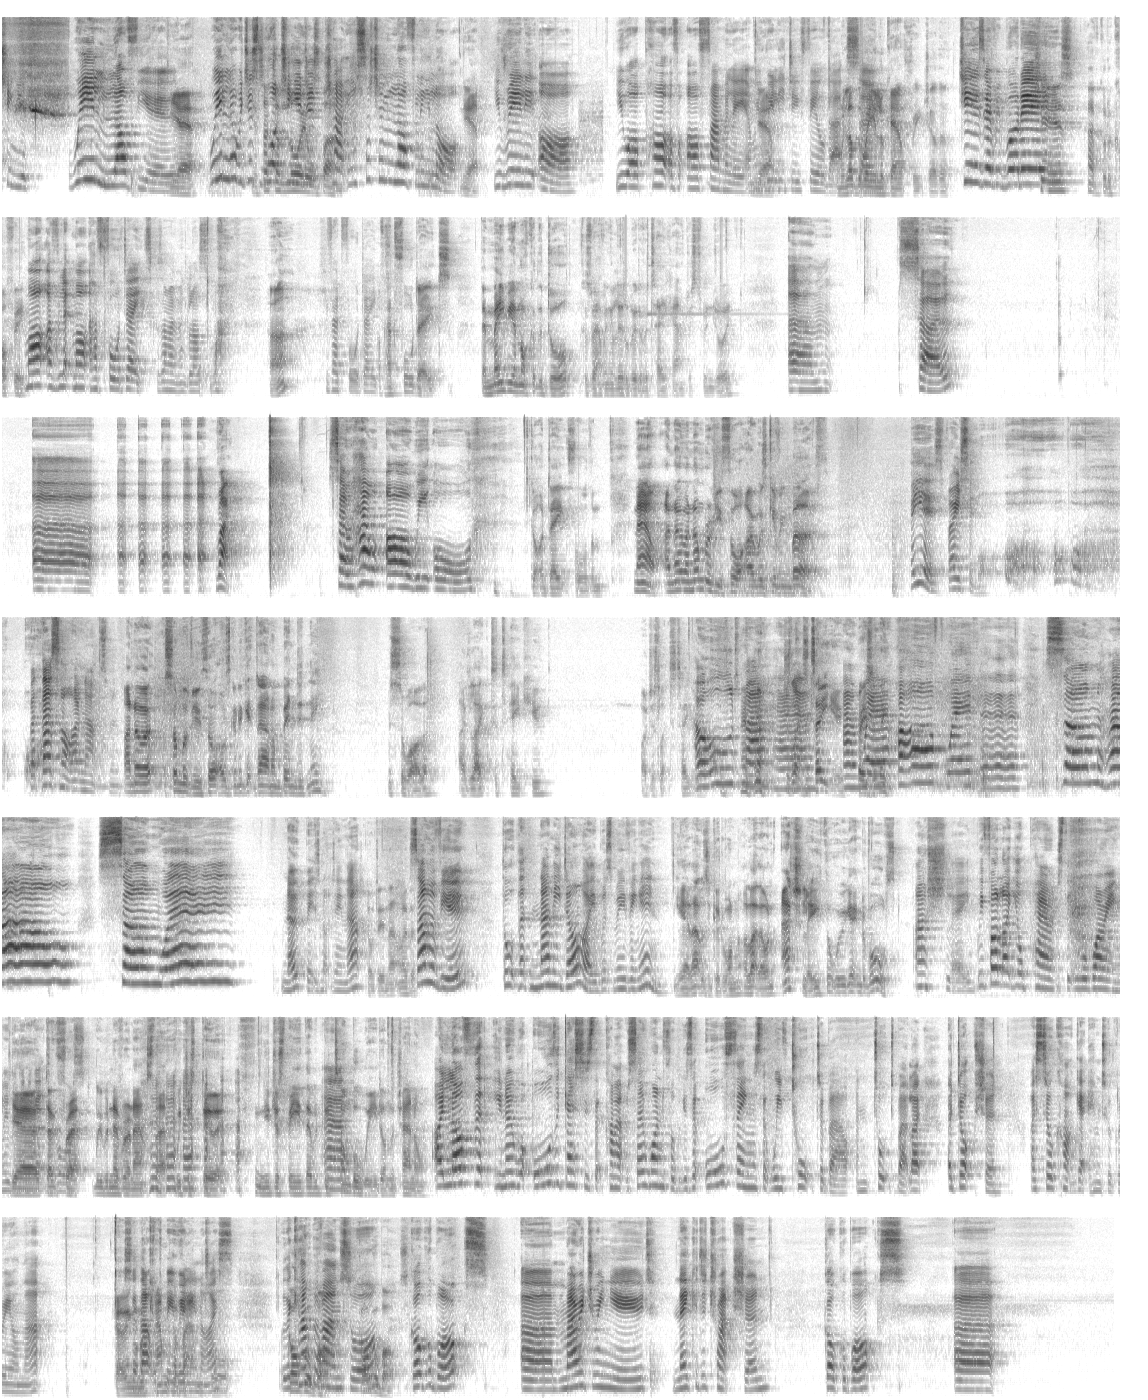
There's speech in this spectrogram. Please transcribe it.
watching you. We love you. Yeah. We love. We just watching you just bunch. chat. You're such a lovely lot. Yeah. You really are. You are part of our family, and we Yeah. really do feel that. We love the way you look out for each other. Cheers, everybody. Cheers. I've got a coffee. Mark, I've let Mark have four dates because I'm having a glass of wine. Huh? You've had four dates. I've had four dates. There may be a knock at the door because we're having a little bit of a takeout just to enjoy. Um, so, uh, uh, uh, uh, right. So, how are we all? Got a date for them. Now, I know a number of you thought I was giving birth. He is very soon. But that's not an announcement. I know some of you thought I was going to get down on bended knee. Miss Sawalha, I'd like to take you. I'd just like to take you. Hold my hand. I'd just like to take you, and basically. we're halfway there. Somehow, some way. Nope, but he's not doing that. Not doing that either. Some of you thought that Nanny Di was moving in. Yeah, that was a good one. I like that one. Ashley thought we were getting divorced. Ashley, we felt like your parents that you were worrying we were going Yeah, to get don't divorced. fret. We would never announce that. We'd just do it. You'd just be, there would be Um, tumbleweed on the channel. I love that, you know what, all the guesses that come up are so wonderful because they're all things that we've talked about and talked about, like adoption. I still can't get him to agree on that. Going so on that a would camper be really van nice. tour. Well, the Goggle camper van box, tour, goggle box. goggle box, um, marriage renewed, naked attraction, goggle box. Uh,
